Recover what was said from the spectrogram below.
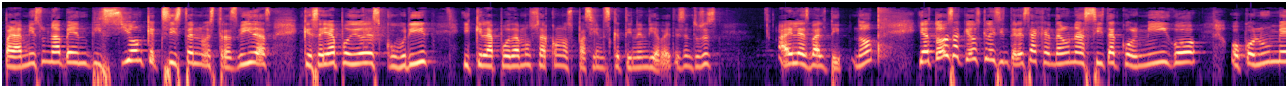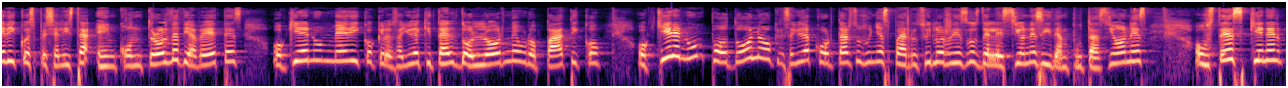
para mí es una bendición que exista en nuestras vidas, que se haya podido descubrir y que la podamos usar con los pacientes que tienen diabetes. Entonces, Ahí les va el tip, ¿no? Y a todos aquellos que les interesa agendar una cita conmigo o con un médico especialista en control de diabetes o quieren un médico que los ayude a quitar el dolor neuropático o quieren un podólogo que les ayude a cortar sus uñas para reducir los riesgos de lesiones y de amputaciones o ustedes quieren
